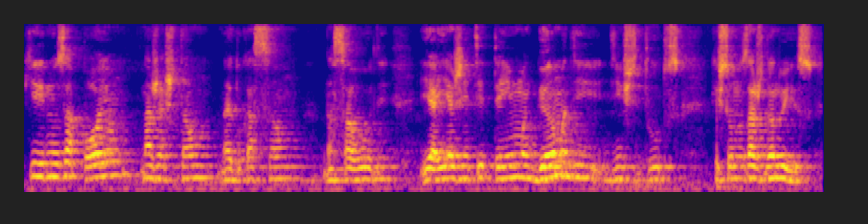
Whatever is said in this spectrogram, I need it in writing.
que nos apoiam na gestão, na educação, na saúde. E aí a gente tem uma gama de, de institutos que estão nos ajudando isso.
